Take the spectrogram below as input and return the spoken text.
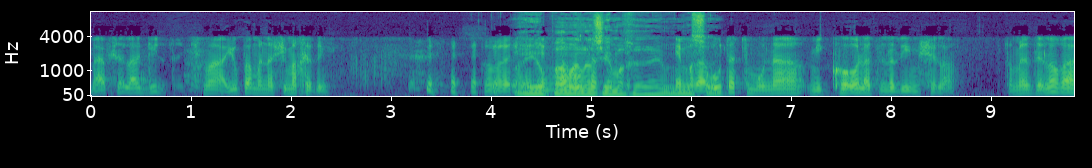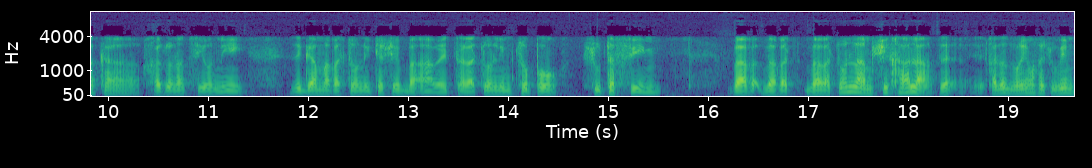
מה אפשר להגיד? תשמע, היו פעם אנשים אחרים. אומרת, היו פעם אנשים את... אחרים. הם ראו את התמונה מכל הצדדים שלה. זאת אומרת, זה לא רק החזון הציוני, זה גם הרצון להתיישב בארץ, הרצון למצוא פה שותפים, והר... והר... והרצון להמשיך הלאה. זה אחד הדברים החשובים.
